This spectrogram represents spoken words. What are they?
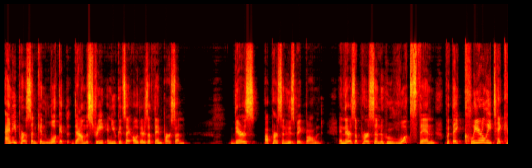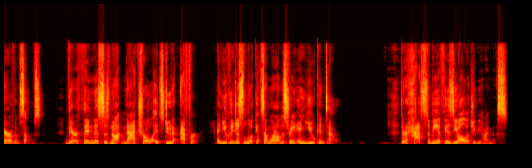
Any person can look at the, down the street and you can say, "Oh, there's a thin person. There's a person who's big boned, and there's a person who looks thin, but they clearly take care of themselves. Their thinness is not natural; it's due to effort. And you can just look at someone on the street and you can tell. There has to be a physiology behind this.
